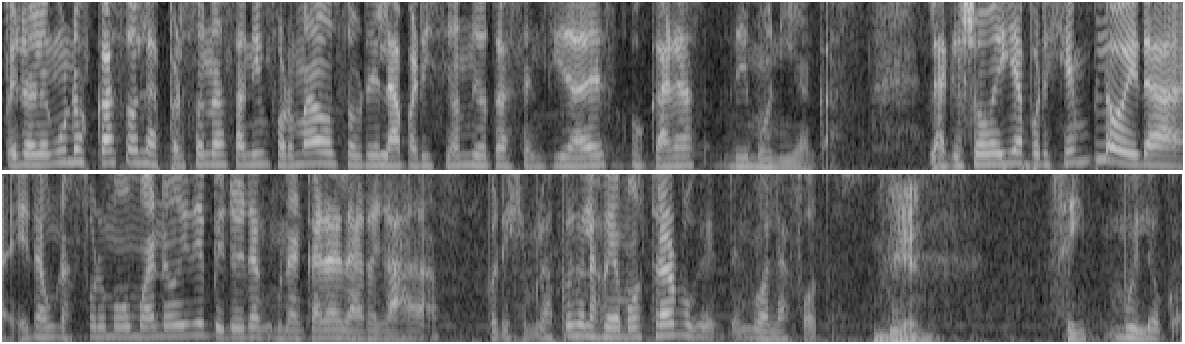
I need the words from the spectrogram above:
pero en algunos casos las personas han informado sobre la aparición de otras entidades o caras demoníacas. La que yo veía, por ejemplo, era, era una forma humanoide, pero era como una cara alargada por ejemplo. Después se las voy a mostrar porque tengo las fotos. Bien. Sí, muy loco.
